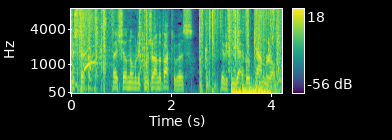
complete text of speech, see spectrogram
just to make sure nobody comes around the back of us? If you can get a good camera on. Back.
